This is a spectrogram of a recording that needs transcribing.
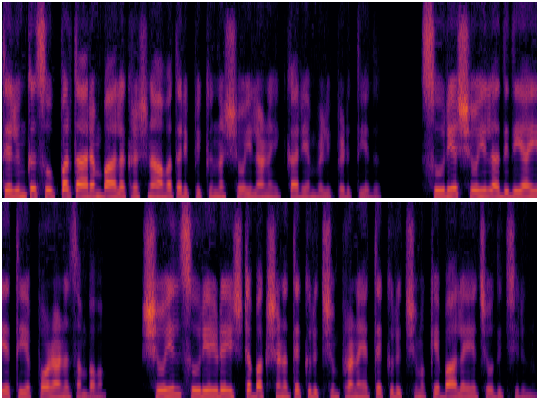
തെലുങ്ക് സൂപ്പർ താരം ബാലകൃഷ്ണ അവതരിപ്പിക്കുന്ന ഷോയിലാണ് ഇക്കാര്യം വെളിപ്പെടുത്തിയത്. സൂര്യ ഷോയിൽ അതിഥിയായി എത്തിയപ്പോഴാണ് സംഭവം. ഷോയിൽ സൂര്യയുടെ ഇഷ്ടഭക്ഷണത്തെക്കുറിച്ചും പ്രണയത്തെക്കുറിച്ചുമൊക്കെ ബാലയെ ചോദിച്ചിരുന്നു.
